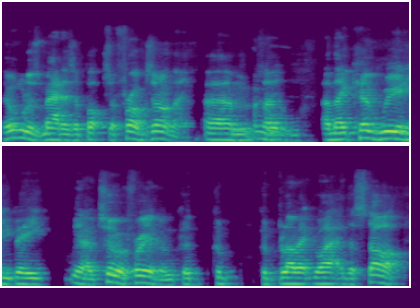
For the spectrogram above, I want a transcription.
they're all as mad as a box of frogs, aren't they? Um, so, and they could really be, you know, two or three of them could could could blow it right at the start.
